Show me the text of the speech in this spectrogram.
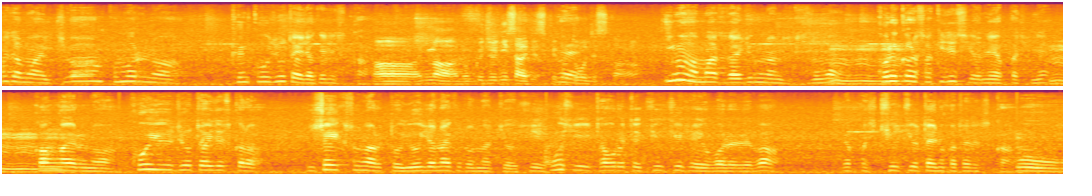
ただまあ一番困るのは健康状態だけですか。ああ今62歳ですけど、ええ。どうですか？今はまだ大丈夫なんですけども、うんうんうん。これから先ですよねやっぱしね、うんうんうん。考えるのは。こういう状態ですから医者行くとなると容易じゃないことになっちゃうしもし倒れて救急車呼ばれればやっぱし救急隊の方ですか。もう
